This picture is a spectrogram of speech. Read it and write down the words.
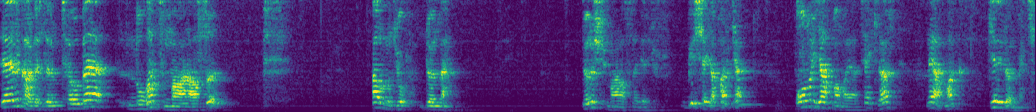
Değerli kardeşlerim, tevbe lügat manası el-rucuh, dönme. Dönüş manasını veriyor. Bir şey yaparken onu yapmamaya tekrar ne yapmak? Geri dönmek.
